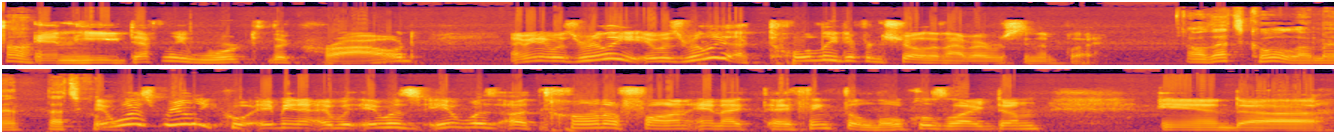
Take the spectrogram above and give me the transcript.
Huh. And he definitely worked the crowd. I mean, it was really, it was really a totally different show than I've ever seen him play. Oh, that's cool, though, man. That's cool. It was really cool. I mean, it, it was it was a ton of fun, and I, I think the locals liked them, And uh,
